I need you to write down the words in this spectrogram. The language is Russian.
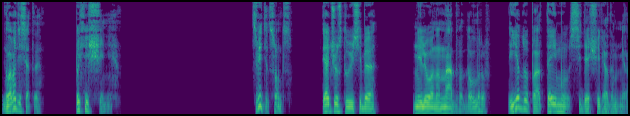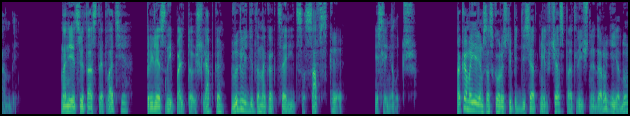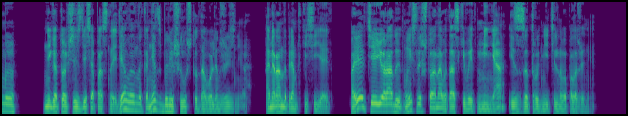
Глава десятая. Похищение. Светит солнце. Я чувствую себя миллиона на два долларов и еду по Тейму с сидящей рядом Мирандой. На ней цветастое платье, прелестный пальто и шляпка. Выглядит она как царица Савская, если не лучше. Пока мы едем со скоростью 50 миль в час по отличной дороге, я думаю, не готовься здесь опасное дело, наконец бы решил, что доволен жизнью. А Миранда прям-таки сияет. Поверьте, ее радует мысль, что она вытаскивает меня из затруднительного положения.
